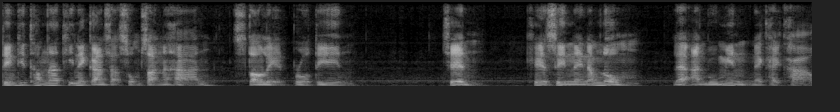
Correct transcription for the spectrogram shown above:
ตีนที่ทำหน้าที่ในการสะสมสารอาหาร storage protein เช่น เคซินในน้ำนม และอัลบูมินในไข่ขาว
